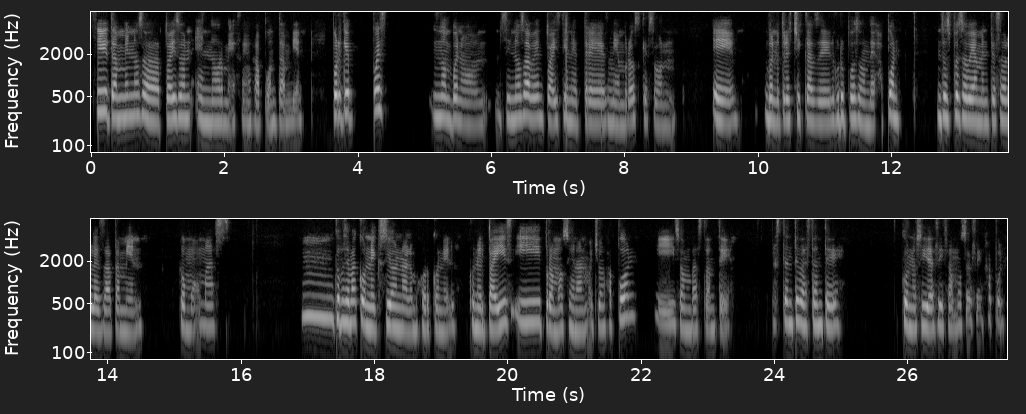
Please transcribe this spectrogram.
Sí, también, o sea, Twice son enormes en Japón también. Porque, pues, no, bueno, si no saben, Twice tiene tres miembros que son, eh, bueno, tres chicas del grupo son de Japón. Entonces, pues, obviamente eso les da también como más ¿cómo se llama? Conexión a lo mejor con el, con el país y promocionan mucho en Japón y son bastante, bastante, bastante conocidas y famosas en Japón.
